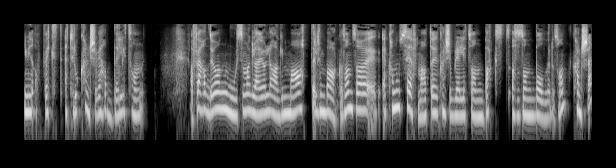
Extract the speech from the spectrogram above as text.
I min oppvekst. Jeg tror kanskje vi hadde litt sånn ja, for jeg hadde jo en mor som var glad i å lage mat, liksom bake og sånn, så jeg kan jo se for meg at det kanskje ble litt sånn bakst, altså sånn boller og sånn, kanskje.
